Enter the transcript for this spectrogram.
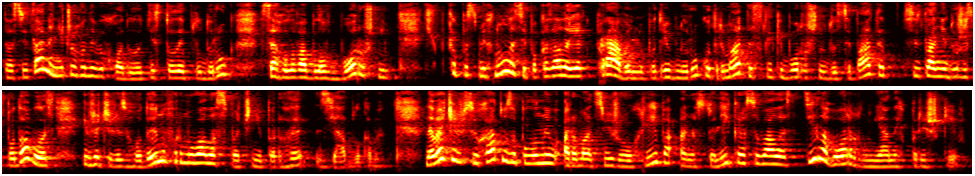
Та у Світлани нічого не виходило. Тісто липло до рук, вся голова була в борошні. Тітка посміхнулася і показала, як правильно потрібно руку тримати, скільки борошна досипати. Світлані дуже сподобалось і вже через годину формувала смачні пироги з яблуками. На вечір всю хату заполонив аромат свіжого хліба, а на столі красувалась ціла гора рум'яних пиріжків.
